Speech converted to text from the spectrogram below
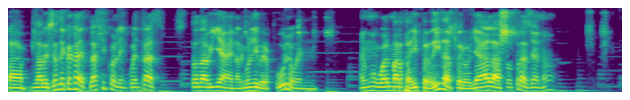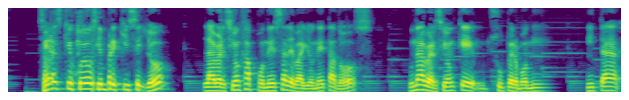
La, versión de caja de plástico la encuentras todavía en algún Liverpool o en, en un Walmart ahí perdida, pero ya las otras ya no. ¿Sabes qué juego siempre quise yo? La versión japonesa de Bayonetta 2 una versión que súper bonita,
